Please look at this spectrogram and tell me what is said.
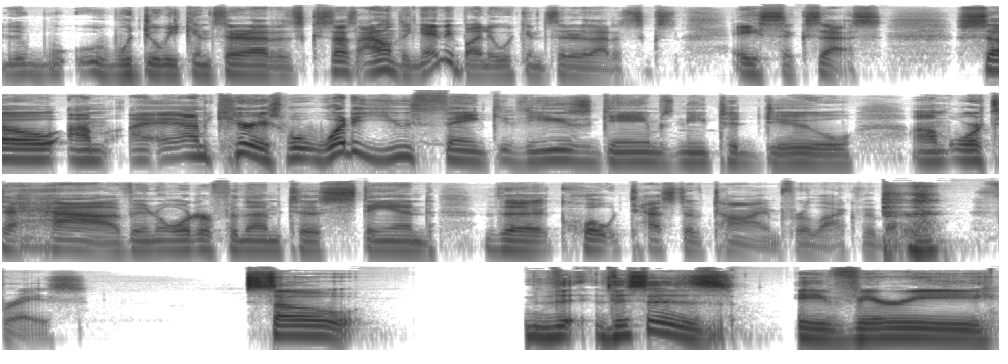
w- do we consider that a success? I don't think anybody would consider that a, suc- a success. So um, I, i'm curious well, what do you think these games need to do um, or to have in order for them to stand the quote test of time for lack of a better phrase? So th- this is a very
